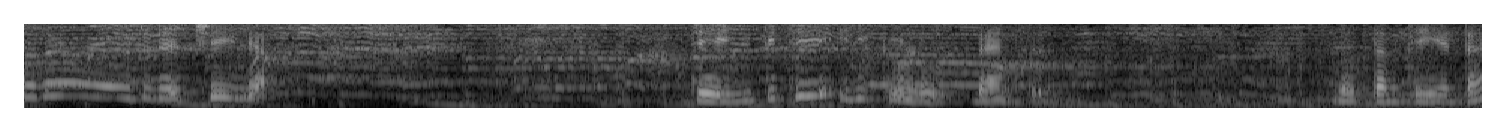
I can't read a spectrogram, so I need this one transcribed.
ഒരു രക്ഷയില്ല. ചെയ്യിപ്പിച്ച് ഇരിക്കുള്ളൂ ഡാൻസ് നൃത്തം ചെയ്യട്ടെ.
